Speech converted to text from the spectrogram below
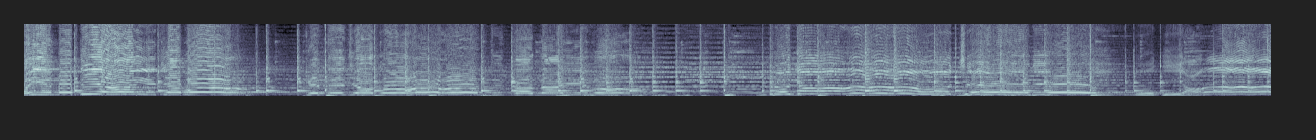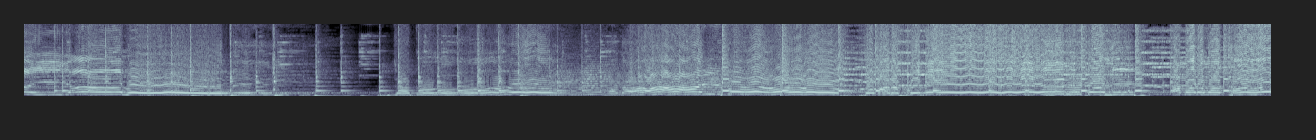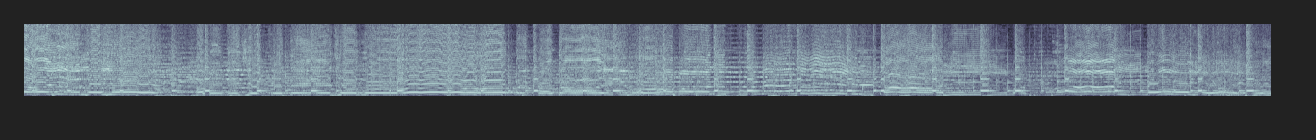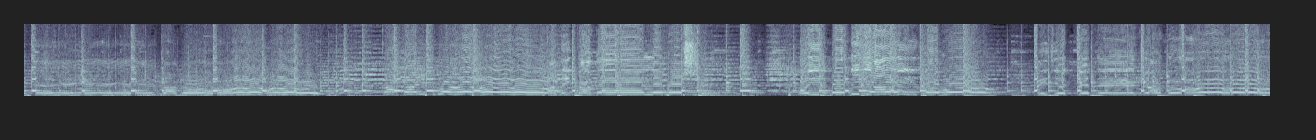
ওই নদিয়ায় যাব। কেটে জগৎ কাদাইব। ব্রজ ছেড়ে নদিয়ায় জগ তোমার প্রেমের ডালি আমার মাথায় লইয়ে আমি নিজেকে দে জগৎ কাদাইব আমার প্রেমের ডালি মাথায় লয়ে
